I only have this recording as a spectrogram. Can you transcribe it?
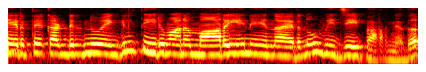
നേരത്തെ കണ്ടിരുന്നുവെങ്കിൽ തീരുമാനം മാറിയേനെ എന്നായിരുന്നു വിജയ് പറഞ്ഞത്.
